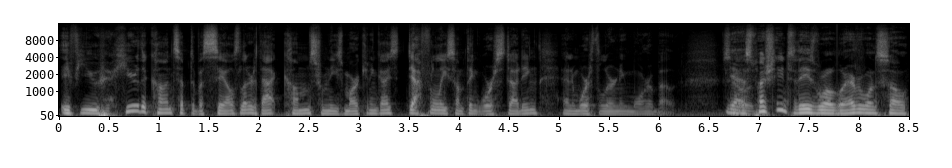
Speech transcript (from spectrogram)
if you hear the concept of a sales letter that comes from these marketing guys, definitely something worth studying and worth learning more about. So, yeah, especially in today's world where everyone's so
